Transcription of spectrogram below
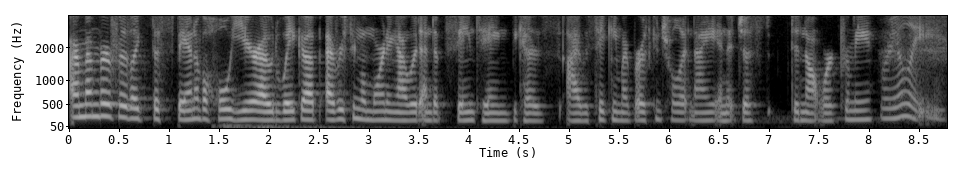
I remember for like the span of a whole year, I would wake up every single morning. I would end up fainting because I was taking my birth control at night and it just did not work for me. Really?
